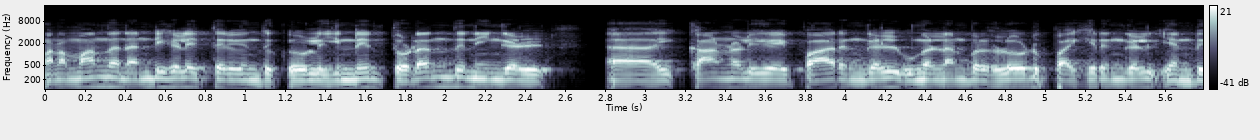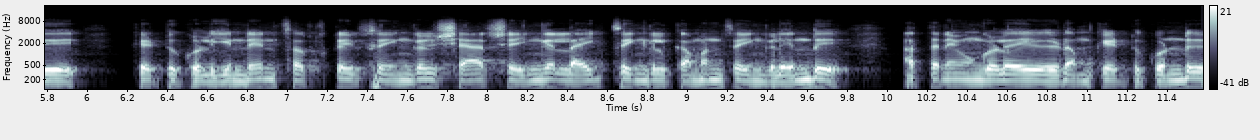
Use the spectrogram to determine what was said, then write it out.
மனமார்ந்த நன்றிகளை தெரிவித்துக் கொள்கின்றேன். தொடர்ந்து நீங்கள் காணொலியை பாருங்கள் உங்கள் நண்பர்களோடு பகிருங்கள் என்று கேட்டுக்கொள்கின்றேன் சப்ஸ்கிரைப் செய்யுங்கள் ஷேர் செய்யுங்கள் லைக் செய்யுங்கள் கமெண்ட் செய்யுங்கள் என்று அத்தனை உங்களிடம் கேட்டுக்கொண்டு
